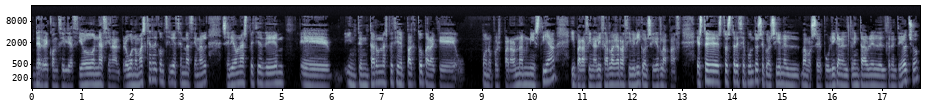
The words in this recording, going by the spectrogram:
de reconciliación nacional. Pero bueno, más que reconciliación nacional, sería una especie de eh, intentar una especie de pacto para que bueno, pues para una amnistía y para finalizar la guerra civil y conseguir la paz. Este, estos 13 puntos se consiguen el, vamos, se publican el 30 de abril del 38,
